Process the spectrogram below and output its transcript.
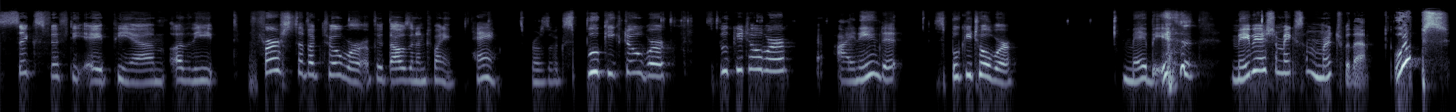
6:58 p.m. of the 1st of October of 2020 hey Rose of Spooky October Spooky October I named it Spooky October maybe maybe I should make some merch with that oops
